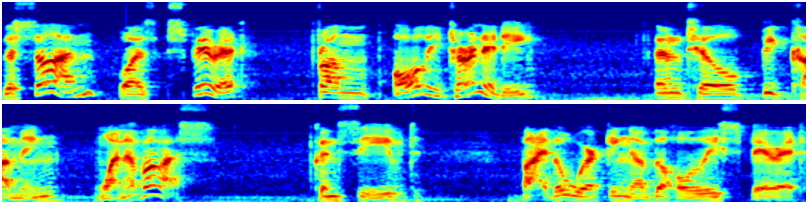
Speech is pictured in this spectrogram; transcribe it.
The Son was Spirit from all eternity until becoming one of us, conceived by the working of the Holy Spirit,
